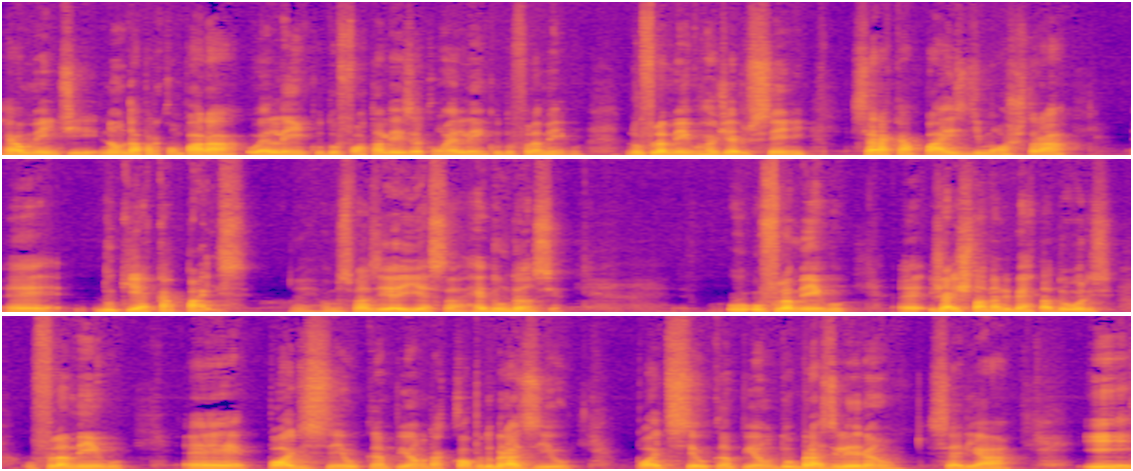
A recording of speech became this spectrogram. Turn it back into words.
realmente não dá para comparar o elenco do Fortaleza com o elenco do Flamengo. No Flamengo, Rogério Ceni será capaz de mostrar é, do que é capaz. Né? Vamos fazer aí essa redundância. O, o Flamengo é, já está na Libertadores, o Flamengo é, pode ser o campeão da Copa do Brasil, pode ser o campeão do Brasileirão, Série A, e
